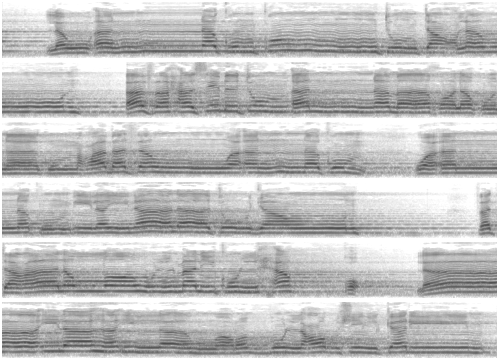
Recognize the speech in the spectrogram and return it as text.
لو أنكم كنتم تعلمون أفحسبتم أنما خلقناكم عبثا وأنكم وأنكم إلينا لا ترجعون فتعالى الله الملك الحق. لا إله إلا هو رب العرش الكريم.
